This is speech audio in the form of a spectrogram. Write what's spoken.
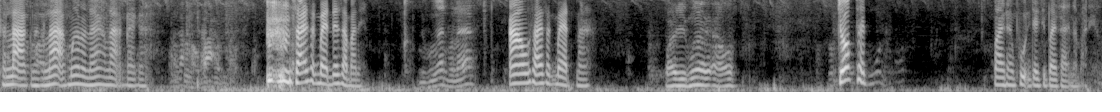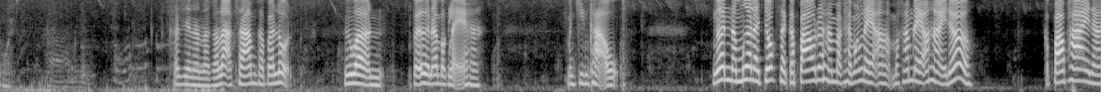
ก็ลากนะก็ลากเมื่อนั่นแหละลากได้กันเอาตัวบ้านสายสักแบตได้สับอันนี่อยู่เพื่อนหมดแล้วเอาสายสักแบตนะไปเมื่อเอาจกจะไปทางพุ่นจะสิไปสายน้ำบัดนี่โอ้ยข้าเจนั่นนะก็ลากซ้ำกับไปโหลดคือว่า ไปเอิญเอาบักแหล่ฮะ มันกินขาวเงินนะเมื่อละจกใส่กระเป๋าด้วยฮะมาแค่บักแหล่อะมาค้ำแหล่เอาหายเด้อกระเป๋าพายนะ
